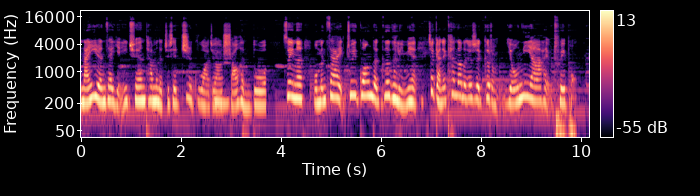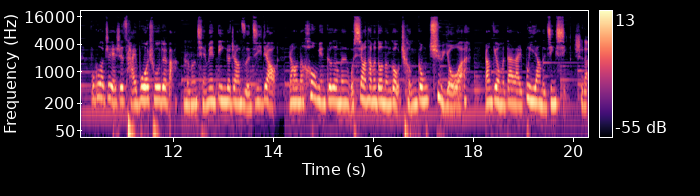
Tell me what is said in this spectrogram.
男艺人在演艺圈他们的这些桎梏啊就要少很多，嗯、所以呢，我们在追光的哥哥里面就感觉看到的就是各种油腻啊，还有吹捧。不过这也是才播出，对吧？可能前面定一个这样子的基调，然后呢，后面哥哥们，我希望他们都能够成功去游啊，然后给我们带来不一样的惊喜。是的，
